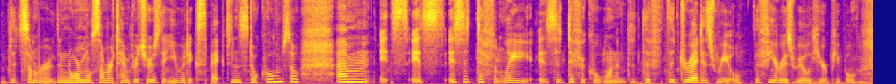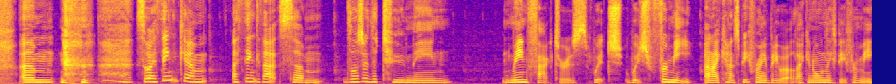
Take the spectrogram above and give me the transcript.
the summer, the normal summer temperatures that you would expect in Stockholm. So, um, it's it's it's a definitely it's a difficult one. The, the, the dread is real. The fear is real here, people. Um, so I think um, I think that's um, those are the two main main factors which which for me and I can't speak for anybody else I can only speak for me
